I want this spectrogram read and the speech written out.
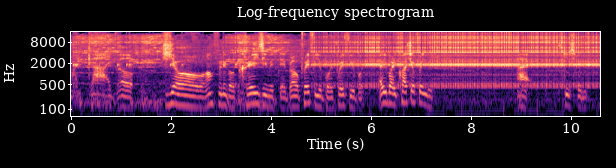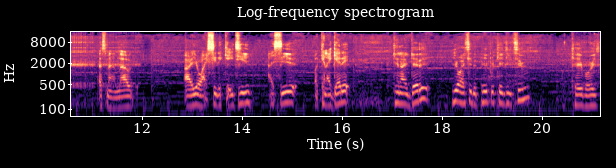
my god, bro. Yo, I'm finna go crazy with it, bro. Pray for your boy, pray for your boy. Everybody, cross your fingers. Alright, keep spinning. That's man loud. Alright, yo, I see the KG. I see it. But can I get it? Can I get it? Yo, I see the paper KG too. Okay, boys.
